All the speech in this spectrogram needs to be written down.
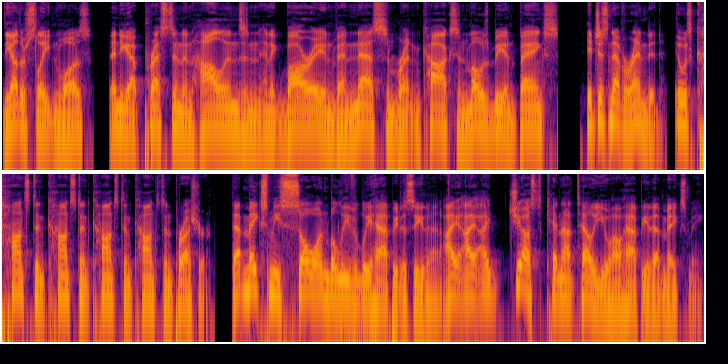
The other Slayton was. Then you got Preston and Hollins and, and and Van Ness and Brenton Cox and Mosby and Banks. It just never ended. It was constant, constant, constant, constant pressure. That makes me so unbelievably happy to see that. I, I, I just cannot tell you how happy that makes me.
